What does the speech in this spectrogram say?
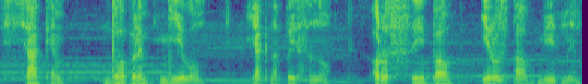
всяким добрим ділом як написано, розсипав і роздав бідним,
